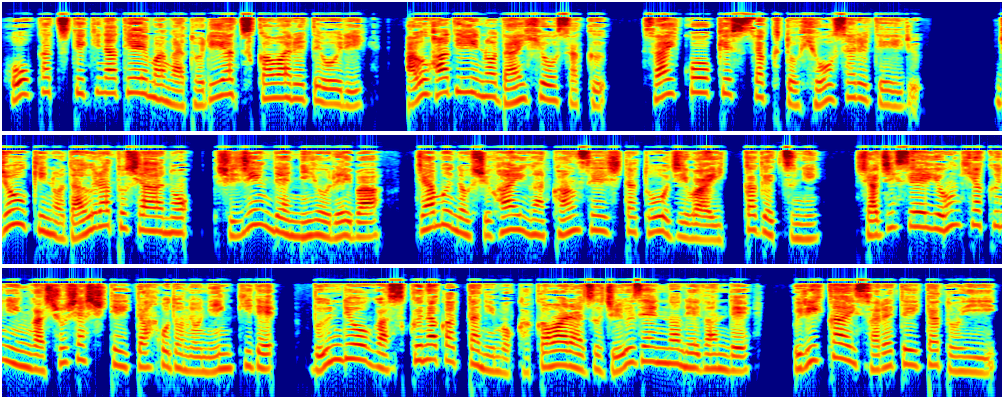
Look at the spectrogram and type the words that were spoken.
包括的なテーマが取り扱われており、アウハディの代表作、最高傑作と評されている。上記のダウラトシャーの詩人伝によれば、ジャムの主杯が完成した当時は1ヶ月に、社時制400人が書写していたほどの人気で、分量が少なかったにもかかわらず従前な値段で売り買いされていたといい、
